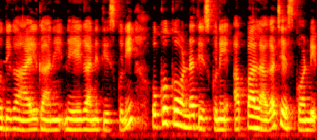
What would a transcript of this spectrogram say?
కొద్దిగా ఆయిల్ కానీ నెయ్యి కానీ తీసుకుని ఒక్కొక్క ఉండ తీసుకుని అప్పాలాగా చేసుకోండి.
